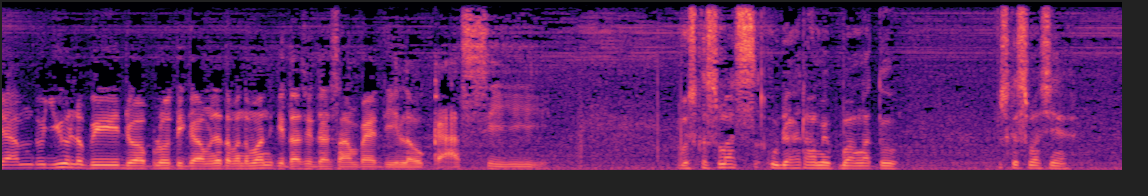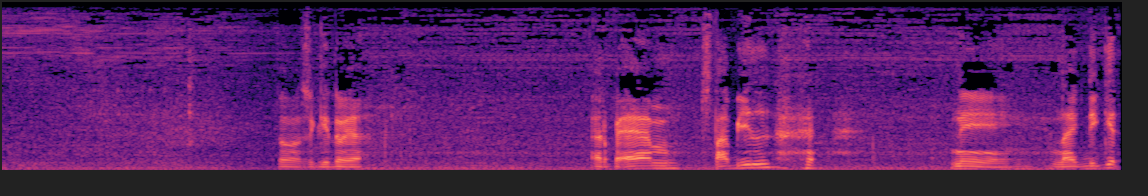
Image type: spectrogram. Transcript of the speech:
Jam 7 lebih 23 menit teman-teman. Kita sudah sampai di lokasi. Puskesmas udah rame banget tuh Puskesmasnya. Tuh segitu ya. RPM stabil. Nih naik dikit.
